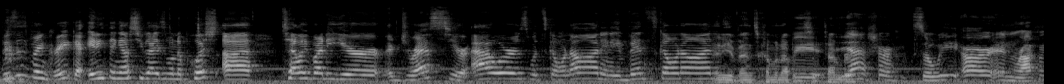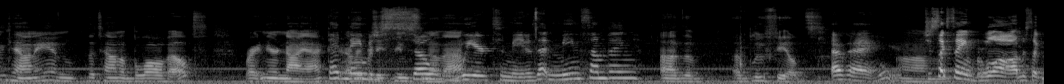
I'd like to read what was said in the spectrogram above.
this has been great. Got Anything else you guys want to push? Uh, tell everybody your address, your hours, what's going on, any events going on. Any events coming up in September? yeah, sure. So we are in Rockland County in the town of Blauvelt, right near Nyack. that name Everybody is just so to know that. weird to me. Does that mean something? Uh, the uh, Blue Fields. Okay. Um, just like saying blah, I'm just like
